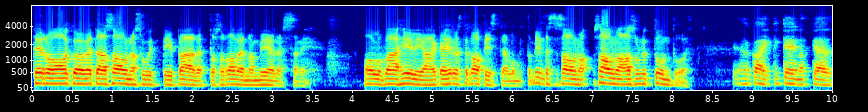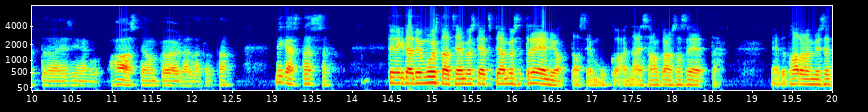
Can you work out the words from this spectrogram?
Tero alkoi vetää saunasuittia päälle tuossa ravennan mielessä, niin ollut vähän hiljaa eikä hirveästi rapistellut, mutta miltä se sauna, sauna-asu nyt tuntuu? Ja kaikki keinot käyttöön ja siinä kun haaste on pöydällä. Tota, mikäs tässä tietenkin täytyy muistaa, että se ei myöskään, että pitää myös se treeni ottaa sen mukaan. Että näissä on kanssa se, että, että harvemmin se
